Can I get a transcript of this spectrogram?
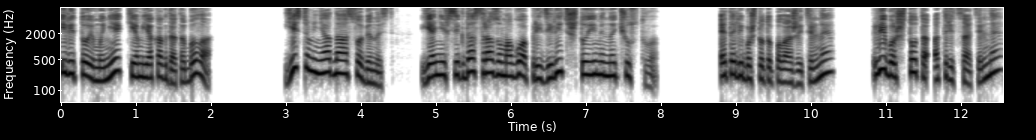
или той мне, кем я когда-то была. Есть у меня одна особенность я не всегда сразу могу определить, что именно чувствую. Это либо что-то положительное, либо что-то отрицательное,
